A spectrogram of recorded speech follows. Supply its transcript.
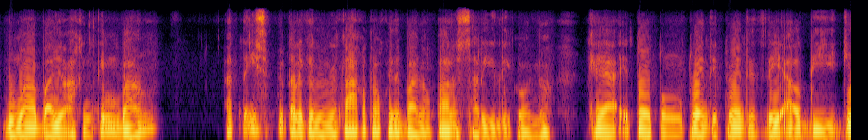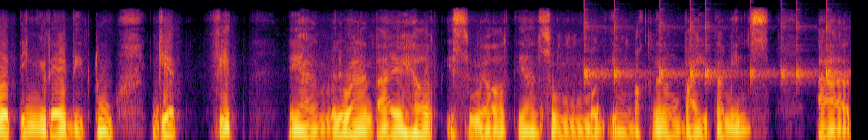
bumaba yung aking timbang at naisip ko talaga no, natakot ako kinabalang para sa sarili ko, no? Kaya ito, tong 2023, I'll be getting ready to get fit Ayan, maniwala tayo, health is wealth. Yan, so mag-imbak na ng vitamins at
